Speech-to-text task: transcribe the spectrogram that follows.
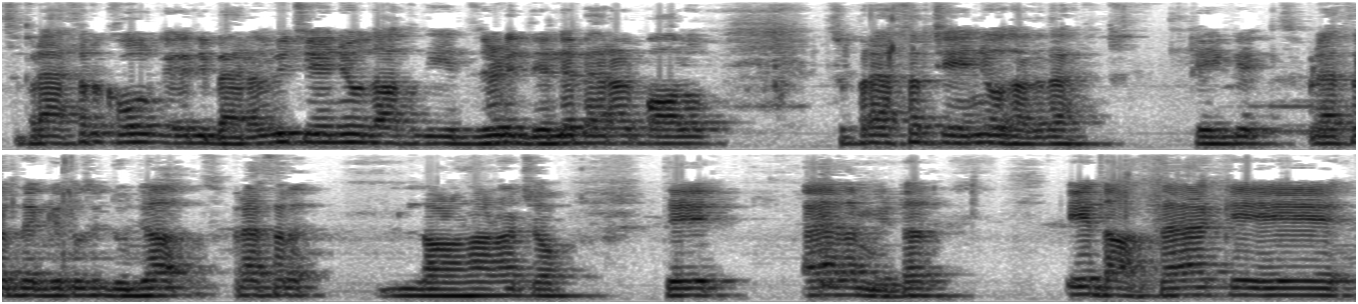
ਸਪਰੈਸਰ ਖੋਲ ਕੇ ਇਹਦੀ ਬੈਰਲ ਵੀ ਚੇਂਜ ਹੋ ਸਕਦੀ ਹੈ। ਜਿਹੜੀ ਦੇਲੇ ਬੈਰਲ ਪਾ ਲਓ ਸਪਰੈਸਰ ਚੇਂਜ ਹੋ ਸਕਦਾ ਠੀਕ ਹੈ। ਸਪਰੈਸਰ ਦੇ ਅੱਗੇ ਤੁਸੀਂ ਦੂਜਾ ਸਪਰੈਸਰ ਲਾਣਾ ਚਾਹੋ। ਤੇ ਇਹਦਾ ਮੀਟਰ ਇਹ ਦੱਸਦਾ ਹੈ ਕਿ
